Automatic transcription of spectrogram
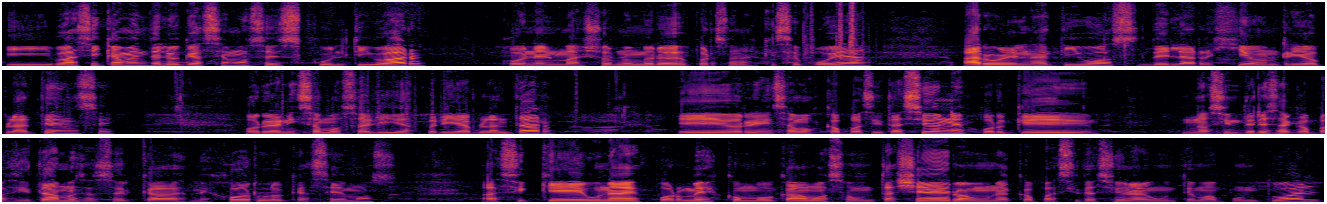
Y básicamente lo que hacemos es cultivar con el mayor número de personas que se pueda árboles nativos de la región rioplatense. Organizamos salidas para ir a plantar, eh, organizamos capacitaciones porque nos interesa capacitarnos y hacer cada vez mejor lo que hacemos. Así que una vez por mes convocamos a un taller o a una capacitación a algún tema puntual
